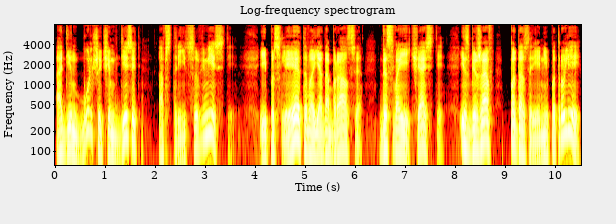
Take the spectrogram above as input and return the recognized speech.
один больше, чем десять австрийцев вместе. И после этого я добрался до своей части, избежав подозрений патрулей.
